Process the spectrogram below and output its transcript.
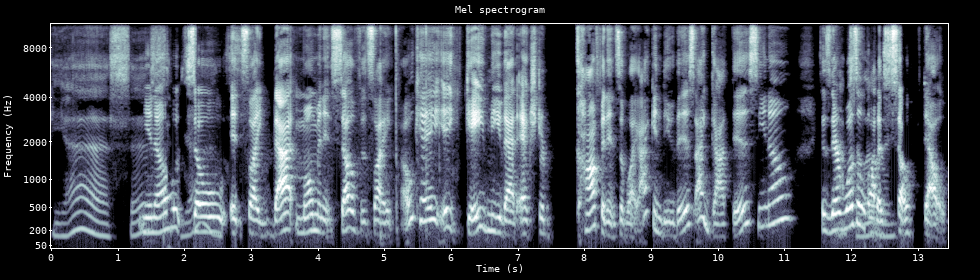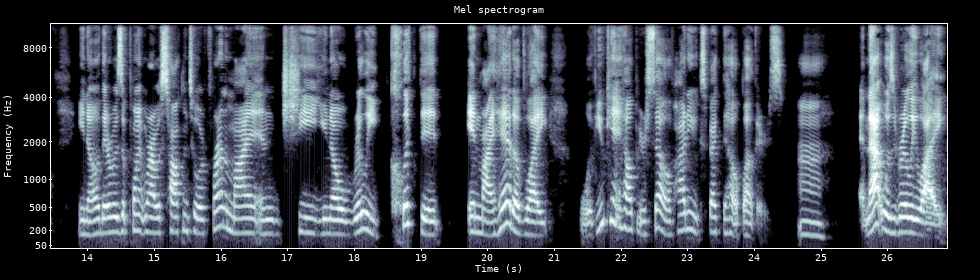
Yes, you sis. know? So it's like that moment itself is like okay it gave me that extra confidence of like i can do this i got this you know? Because there was a lot of self-doubt you know there was a point where i was talking to a friend of mine and she you know really clicked it in my head of like well if you can't help yourself how do you expect to help others Mm, and that was really like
